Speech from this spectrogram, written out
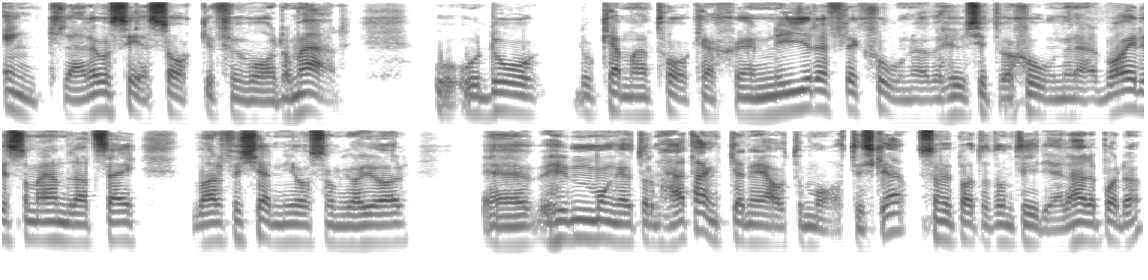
enklare att se saker för vad de är. Och, och då, då kan man ta kanske en ny reflektion över hur situationen är. Vad är det som har ändrat sig? Varför känner jag som jag gör? Eh, hur många av de här tankarna är automatiska, som vi pratat om tidigare här i podden?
